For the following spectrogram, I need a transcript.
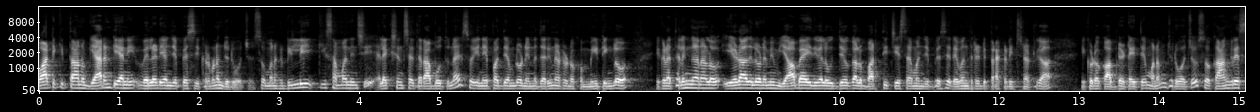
వాటికి తాను గ్యారంటీ అని వెల్లడి అని చెప్పేసి ఇక్కడ మనం చూడవచ్చు. సో మనకు ఢిల్లీకి సంబంధించి ఎలక్షన్స్ అయితే రాబోతున్నాయి. సో ఈ నేపథ్యంలో నిన్న జరిగినటువంటి ఒక మీటింగ్లో ఇక్కడ తెలంగాణలో ఏడాదిలోనే మేము యాభై ఐదు వేల ఉద్యోగాలు భర్తీ చేశామని చెప్పేసి రేవంత్ రెడ్డి ప్రకటించినట్లుగా ఇక్కడ ఒక అప్డేట్ అయితే మనం చూడవచ్చు. సో కాంగ్రెస్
